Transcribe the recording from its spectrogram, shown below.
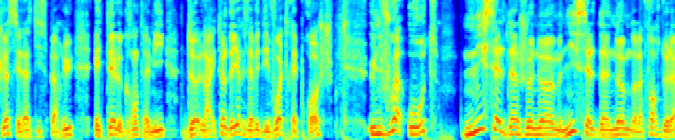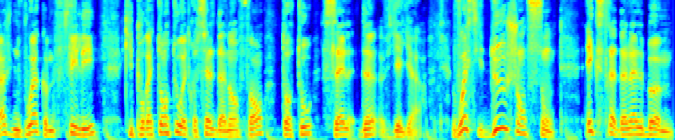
Link hélas disparu, était le grand ami de Lytle. D'ailleurs, ils avaient des voix très proches. Une voix haute, ni celle d'un jeune homme, ni celle d'un homme dans la force de l'âge, une voix comme fêlée, qui pourrait tantôt être celle d'un enfant, tantôt celle d'un vieillard. Voici deux chansons extraites d'un album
